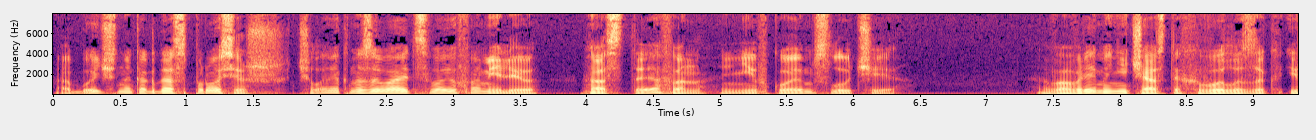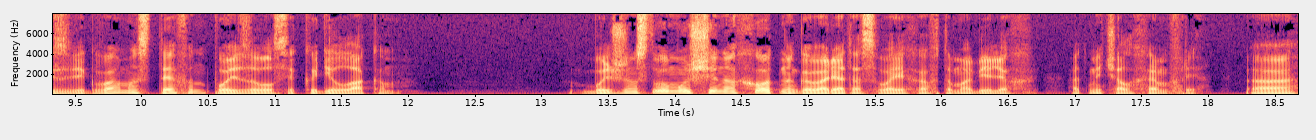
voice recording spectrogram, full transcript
Обычно, когда спросишь, человек называет свою фамилию, а Стефан ни в коем случае. Во время нечастых вылазок из Вигвама Стефан пользовался кадиллаком. «Большинство мужчин охотно говорят о своих автомобилях», — отмечал Хэмфри. «А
